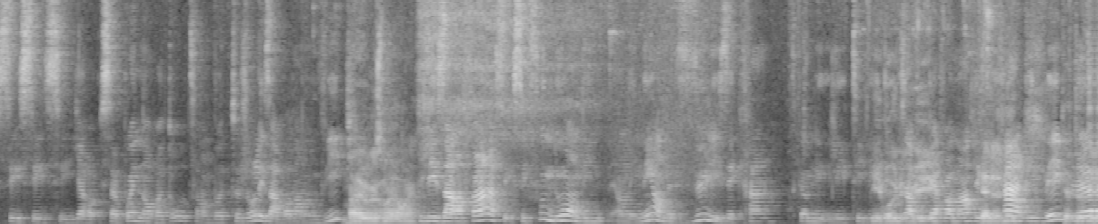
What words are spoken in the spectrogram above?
c'est un point de non-retour. On va toujours les avoir dans nos vies. Malheureusement, oui. Puis les enfants, c'est fou. Nous, on est, on est nés, on a vu les écrans comme les, les télé, les entrées performances, les écrans arrivés. Puis là,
